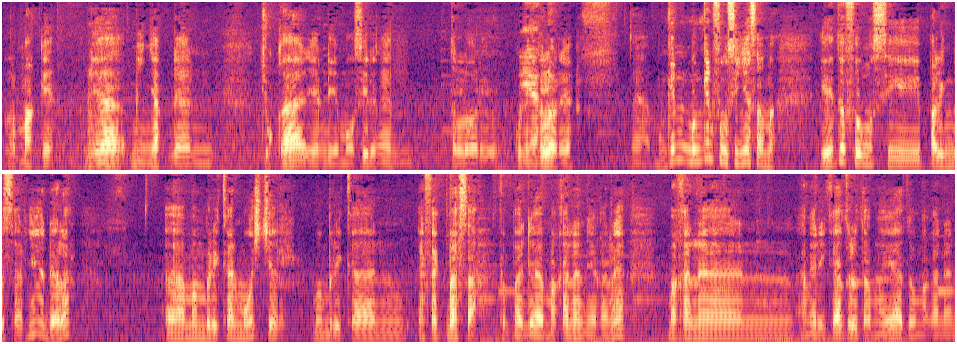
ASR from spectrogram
lemak ya. Dia minyak dan cuka yang diemosi dengan telur kuning Iya. telur ya. Nah, mungkin mungkin fungsinya sama. Yaitu fungsi paling besarnya adalah eh, memberikan moisture, memberikan efek basah kepada makanan ya karena makanan Amerika terutama ya atau makanan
